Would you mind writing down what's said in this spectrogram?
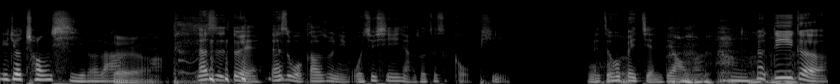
那就冲洗了啦。对啊，那是对，但是我告诉你，我就心里想说这是狗屁，这会被剪掉吗？嗯那第一个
